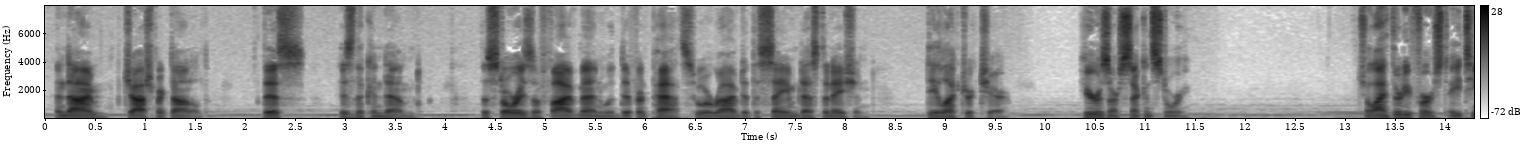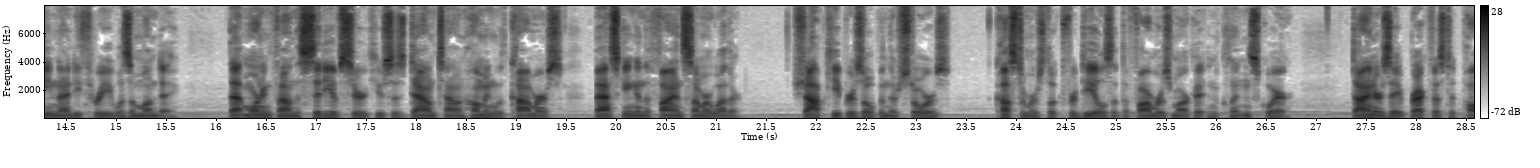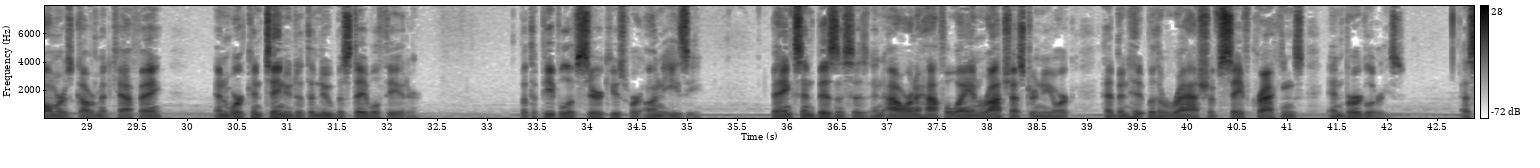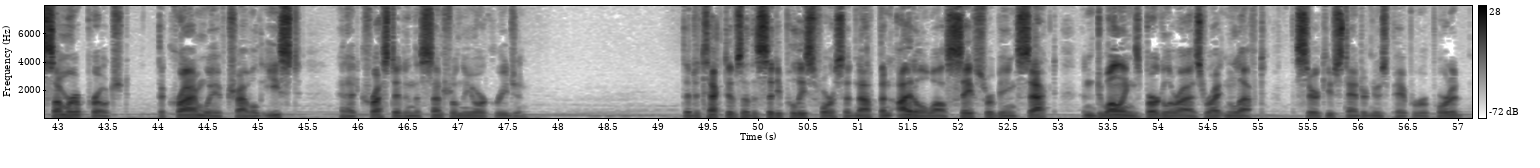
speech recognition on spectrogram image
And I'm Josh McDonald. This is The Condemned, the stories of five men with different paths who arrived at the same destination the electric chair. Here is our second story. July 31st, 1893 was a Monday. That morning found the city of Syracuse's downtown humming with commerce, basking in the fine summer weather. Shopkeepers opened their stores, customers looked for deals at the farmers market in Clinton Square, diners ate breakfast at Palmer's Government Cafe, and work continued at the new Bastable Theater. But the people of Syracuse were uneasy. Banks and businesses an hour and a half away in Rochester, New York, had been hit with a rash of safe crackings and burglaries. As summer approached, the crime wave traveled east and had crested in the central New York region. The detectives of the city police force had not been idle while safes were being sacked and dwellings burglarized right and left, the Syracuse Standard newspaper reported.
